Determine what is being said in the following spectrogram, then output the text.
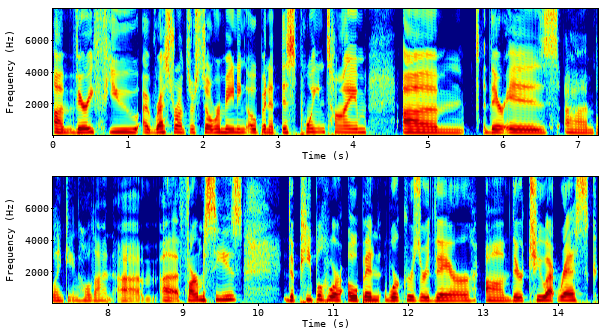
um, very few uh, restaurants are still remaining open at this point in time. Um, there is um, blanking. Hold on. Um, uh, pharmacies. The people who are open, workers are there. Um, they're too at risk,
